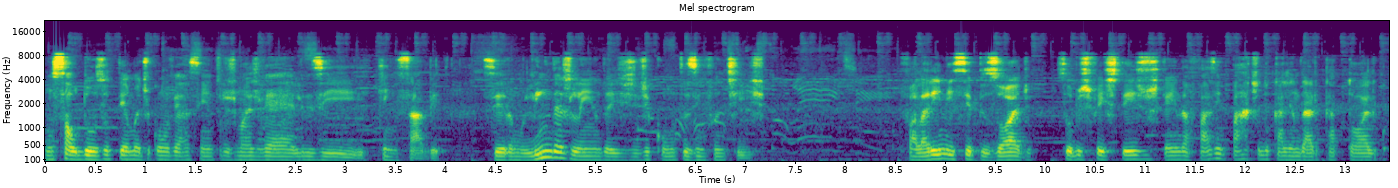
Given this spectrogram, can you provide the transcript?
um saudoso tema de conversa entre os mais velhos e, quem sabe, serão lindas lendas de contos infantis. Falarei nesse episódio sobre os festejos que ainda fazem parte do calendário católico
